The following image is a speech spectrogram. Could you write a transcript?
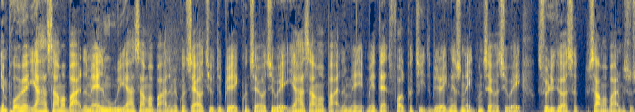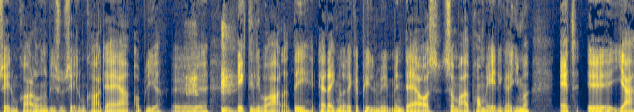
Jamen prøv at høre, jeg har samarbejdet med alle mulige. Jeg har samarbejdet med konservativ, det bliver jeg ikke konservativ af. Jeg har samarbejdet med, med Dansk Folkeparti, det bliver jeg ikke nationalkonservativ af. Selvfølgelig kan jeg også samarbejde med socialdemokrater uden at blive socialdemokrat. Det er og bliver øh, ægte liberaler. Det er der ikke noget, der kan pille ved. Men der er også så meget pragmatiker i mig, at øh, jeg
